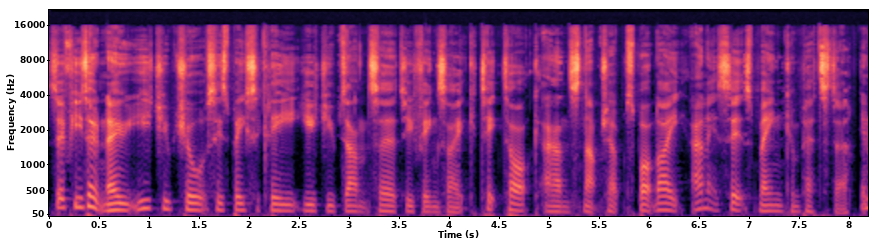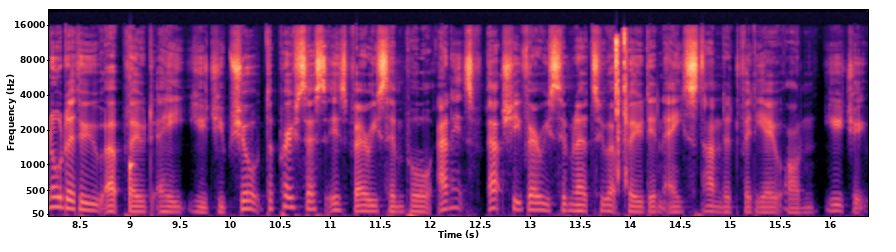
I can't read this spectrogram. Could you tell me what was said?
So if you don't know, YouTube Shorts is basically YouTube's answer to things like TikTok and Snapchat Spotlight, and it's its main competitor. In order to upload a YouTube Short, the process is very simple, and it's actually very similar to uploading a standard video on YouTube.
